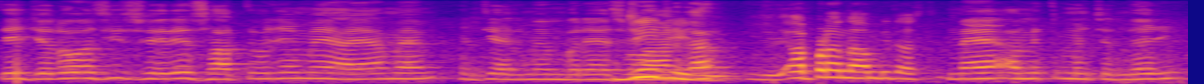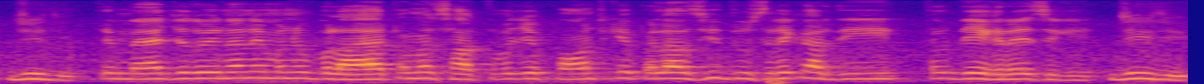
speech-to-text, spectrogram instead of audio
ਤੇ ਜਦੋਂ ਅਸੀਂ ਸਵੇਰੇ 7 ਵਜੇ ਮੈਂ ਆਇਆ ਮੈਂ ਪੰਚਾਇਤ ਮੈਂਬਰ ਐ ਇਸ ਜੀ ਵਾਰ ਜੀ ਦਾ। ਜੀ, ਜੀ ਆਪਣਾ ਨਾਮ ਵੀ ਦੱਸ ਦਿਓ। ਮੈਂ ਅਮਿਤ ਮਨਚੰਦਾ ਜੀ। ਜੀ ਜੀ। ਤੇ ਮੈਂ ਜਦੋਂ ਇਹਨਾਂ ਨੇ ਮੈਨੂੰ ਬੁਲਾਇਆ ਤਾਂ ਮੈਂ 7 ਵਜੇ ਪਹੁੰਚ ਕੇ ਪਹਿਲਾਂ ਅਸੀਂ ਦੂਸਰੇ ਘਰ ਦੀ ਤਾਂ ਦੇਖ ਰਹੇ ਸੀਗੇ। ਜੀ ਜੀ।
